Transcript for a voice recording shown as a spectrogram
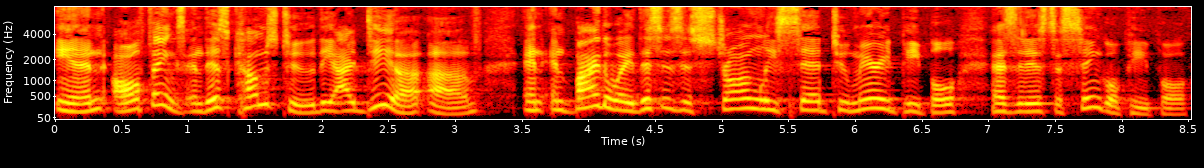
in all things. And this comes to the idea of, and, and by the way, this is as strongly said to married people as it is to single people.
